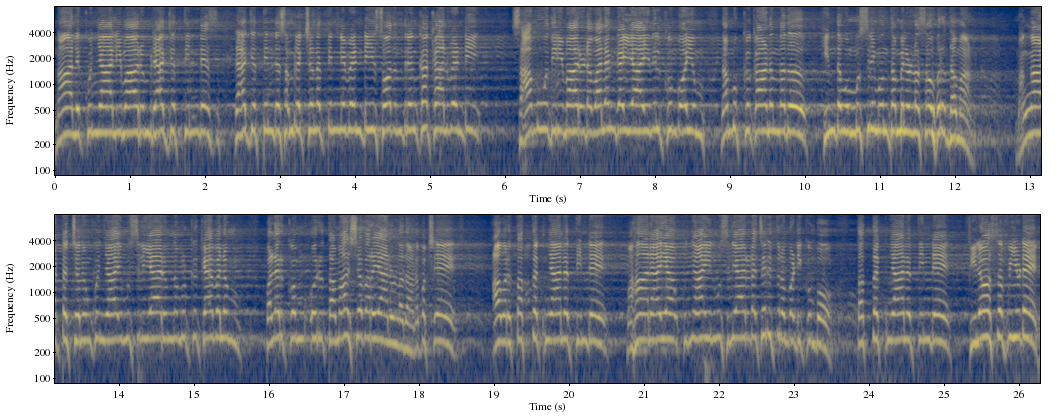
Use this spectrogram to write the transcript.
നാല് കുഞ്ഞാലിമാരും രാജ്യത്തിന്റെ രാജ്യത്തിന്റെ സംരക്ഷണത്തിന് വേണ്ടി സ്വാതന്ത്ര്യം കാക്കാൻ വേണ്ടി സാമൂതിരിമാരുടെ വലം കൈയായി നിൽക്കുമ്പോഴും നമുക്ക് കാണുന്നത് ഹിന്ദുവും മുസ്ലിമും തമ്മിലുള്ള സൗഹൃദമാണ്. മങ്ങാട്ടച്ചനും കുഞ്ഞായി മുസ്ലിയാരും നമുക്ക് കേവലം പലർക്കും ഒരു തമാശ പറയാനുള്ളതാണ്. പക്ഷേ അവർ തത്വജ്ഞാനത്തിന്റെ മഹാനായ കുഞ്ഞായിൻ മുസ്ലിയാരുടെ ചരിത്രം പഠിക്കുമ്പോൾ തത്വജ്ഞാനത്തിന്റെ ഫിലോസഫിയുടെ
